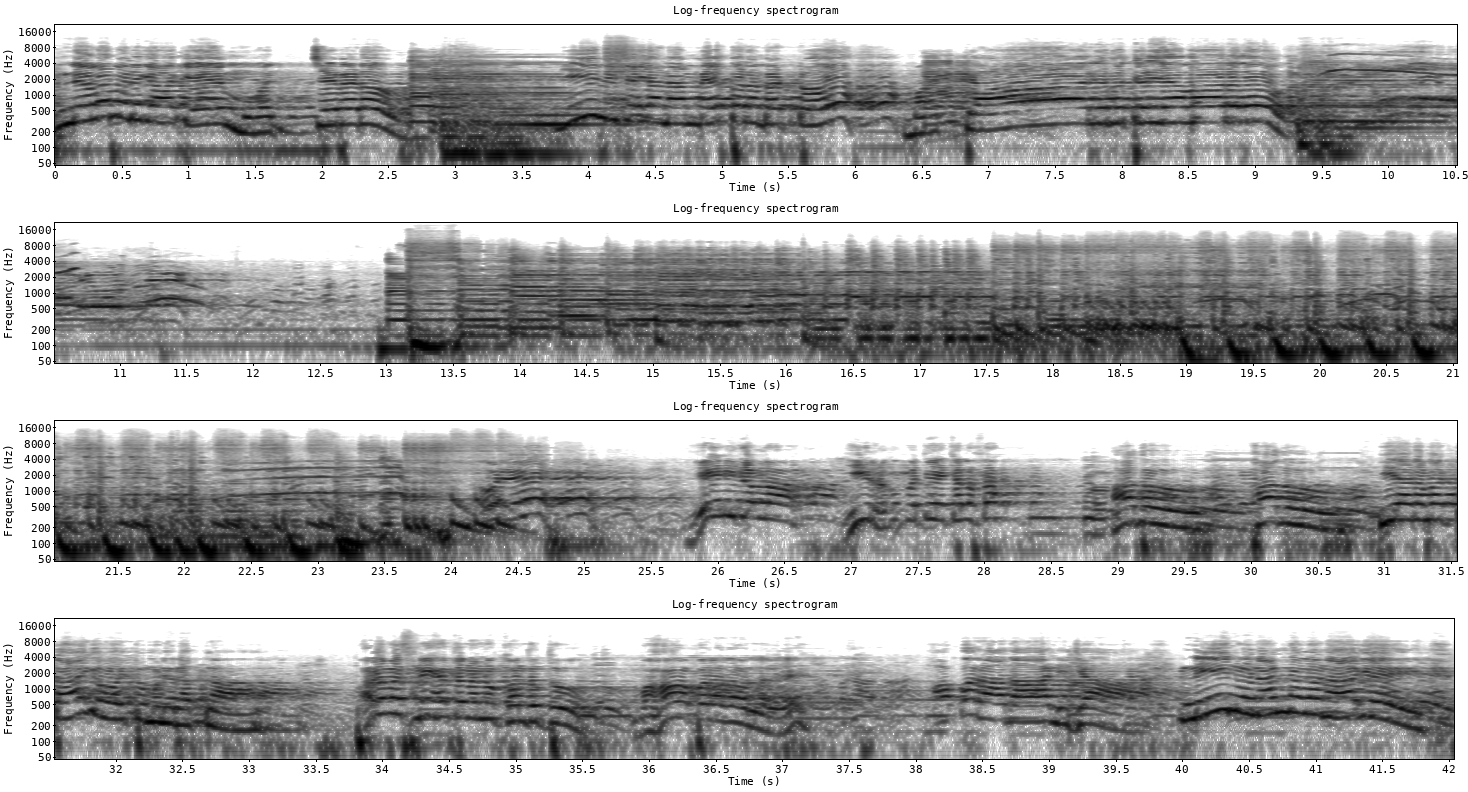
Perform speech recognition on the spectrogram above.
ನೆಲಮಣಿಗೆ ಹಾಕಿ ಮುಚ್ಚಿಬಿಡು ಈ ವಿಷಯ ನಮ್ಮೆಬ್ಬರ ಬಿಟ್ಟು ಮತ್ತಾರಿಗೂ ತಿಳಿಯಬಾರದು ಈ ರಘುಪತಿಯ ಕೆಲಸ? ಅದು ಅದು ಎಡವಟ್ಟಾಗಿ ಹೋಯ್ತು ಮುನಿರತ್ನ. ಪರಮ ಸ್ನೇಹಿತನನ್ನು ಕೊಂದದ್ದು ಮಹಾ ಅಪರಾಧವಲ್ಲವೇ ಅಪರಾಧ ನಿಜ. ನೀನು ನನ್ನವನಾಗೆ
